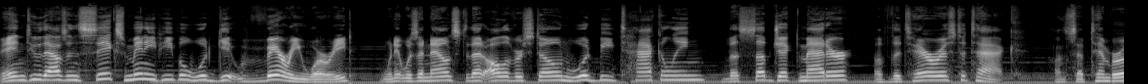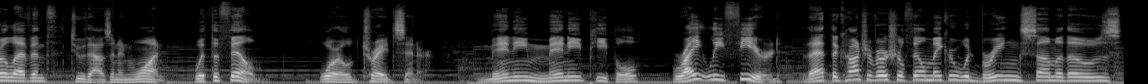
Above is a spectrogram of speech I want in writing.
In 2006, many people would get very worried when it was announced that Oliver Stone would be tackling the subject matter of the terrorist attack on September 11, 2001, with the film World Trade Center. Many, many people rightly feared that the controversial filmmaker would bring some of those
